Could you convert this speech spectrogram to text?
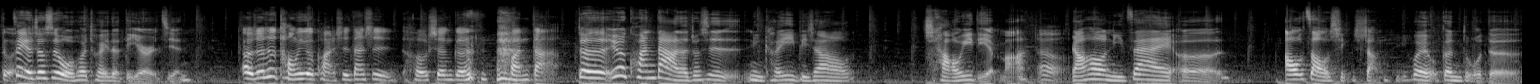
对，这个就是我会推的第二件。呃，就是同一个款式，但是合身跟 宽大。对，对对，因为宽大的就是你可以比较潮一点嘛。嗯。然后你在呃凹造型上，你会有更多的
